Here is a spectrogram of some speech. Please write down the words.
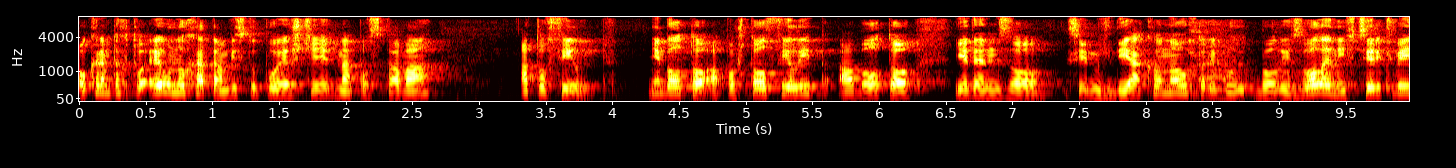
Okrem tohto eunucha tam vystupuje ešte jedna postava, a to Filip. Nebol to apoštol Filip, a bol to jeden zo siedmých diakonov, ktorí boli zvolení v cirkvi,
